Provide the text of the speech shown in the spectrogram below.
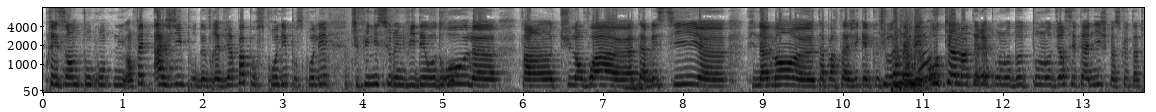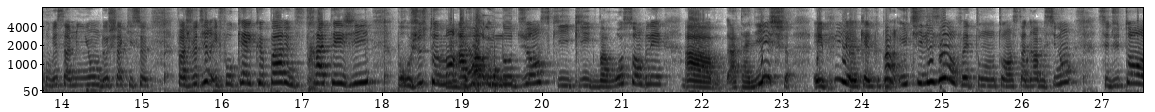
présente ton contenu. En fait, agis pour de vrai. Viens pas pour scroller, pour scroller. Tu finis sur une vidéo drôle. Euh, enfin, tu l'envoies euh, à ta bestie. Euh, finalement, tu as partagé quelque chose qui avait aucun intérêt pour nos, ton audience et ta niche parce que tu as trouvé ça mignon de chat qui se. Enfin, je veux dire, il faut quelque part une stratégie pour justement avoir une audience qui, qui va ressembler à, à ta niche. Et puis, quelque part, utiliser en fait ton, ton Instagram. Sinon, c'est du temps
